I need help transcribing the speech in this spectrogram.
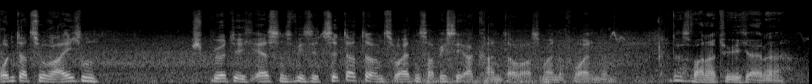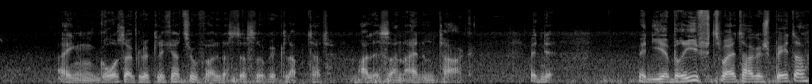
runterzureichen, spürte ich erstens, wie sie zitterte und zweitens habe ich sie erkannt, da war es meine Freundin. Das war natürlich eine, ein großer glücklicher Zufall, dass das so geklappt hat. Alles an einem Tag. Wenn, der, wenn Ihr Brief zwei Tage später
